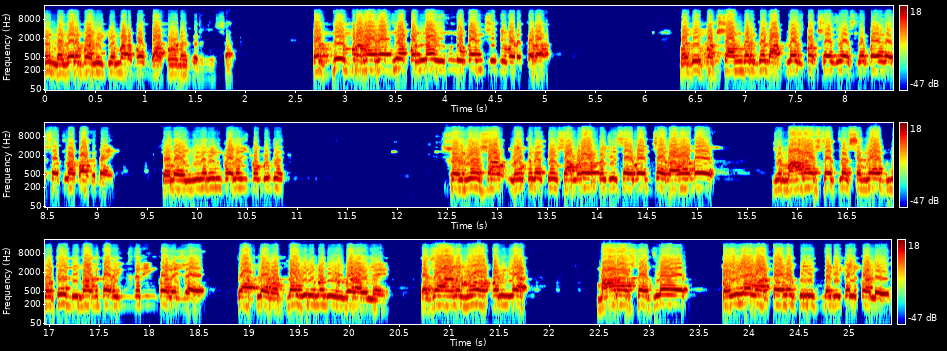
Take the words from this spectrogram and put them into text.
हे नगरपालिकेमार्फत दाखवणं गरजेचं आहे. प्रत्येक प्रभागातल्या पन्नास लोकांची निवड करा. मग ते पक्षांतर्गत आपल्याच पक्षाचे असले पाहिजे अशातला भाग नाही. त्यांना इंजिनिअरिंग कॉलेज बघू दे. स्वर्गीय शा- लोकनेते शामराव पेजे साहेबांच्या नावानं जे महाराष्ट्रातलं सगळ्यात मोठं दिमागदार इंजिनिअरिंग कॉलेज आहे ते आपल्या रत्नागिरीमध्ये उभं राहिलंय. त्याचा अनुभव आपण घ्या. महाराष्ट्रातलं पहिलं वातानुकूलित मेडिकल कॉलेज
